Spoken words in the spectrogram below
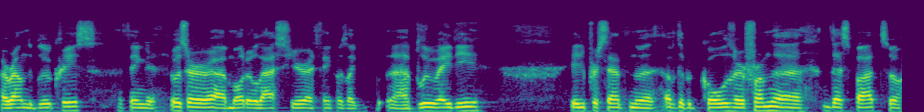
around the blue crease. I think it was our uh, motto last year. I think it was like uh, blue AD. Eighty percent of the goals are from the the spot. So.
